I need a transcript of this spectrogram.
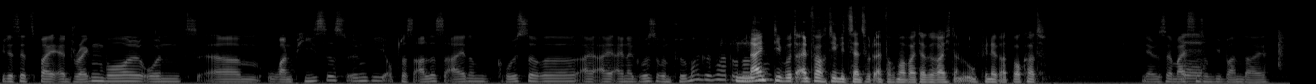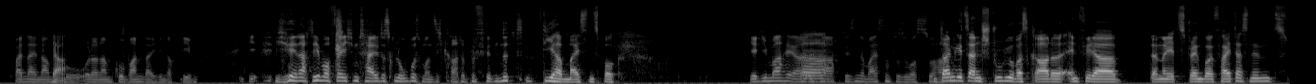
wie das jetzt bei äh, Dragon Ball und ähm, One Piece ist irgendwie, ob das alles einem größere, äh, einer größeren Firma gehört oder Nein, so? die wird einfach, die Lizenz wird einfach mal weitergereicht an irgendwen, der gerade Bock hat. Ja, das ist ja meistens Mhm. irgendwie Bandai. Bandai Namco Ja. oder Namco Bandai, je nachdem. Je, je nachdem, auf welchem Teil des Globus man sich gerade befindet. Die haben meistens Bock. Ja, die machen ja, Ah. ach, die sind ja meistens für sowas zu Und haben. dann geht's an ein Studio, was gerade entweder, wenn man jetzt Dragon Ball Fighters nimmt,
